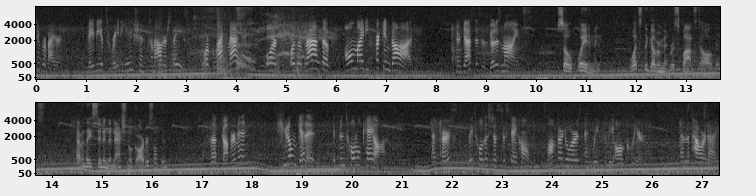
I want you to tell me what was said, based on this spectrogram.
supervirus. Maybe it's radiation from outer space, or black magic, or or the wrath of Almighty frickin' God. Your guess is as good as mine. so wait a minute. what's the government response to all this? Haven't they sent in the National Guard or something? The government? You don't get it. It's been total chaos. At first, they told us just to stay home, lock our doors, and wait for the all clear. Then the power died.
